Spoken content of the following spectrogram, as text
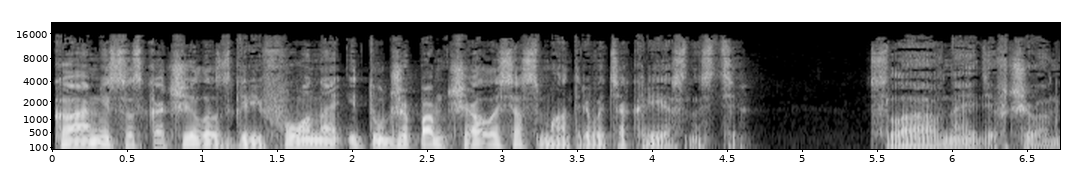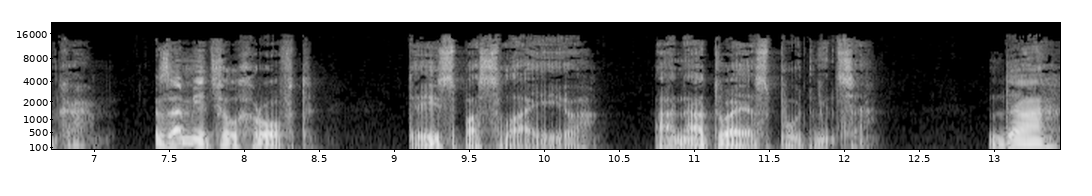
Ками соскочила с грифона и тут же помчалась осматривать окрестности. «Славная девчонка», — заметил Хрофт. «Ты спасла ее. Она твоя спутница». «Да»,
